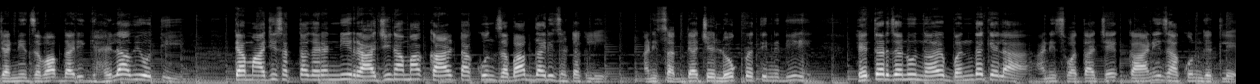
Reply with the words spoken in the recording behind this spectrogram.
ज्यांनी जबाबदारी घ्यायला हवी होती त्या माजी सत्ताधाऱ्यांनी राजीनामा काळ टाकून जबाबदारी झटकली आणि सध्याचे लोकप्रतिनिधी हे तर जणू नळ बंद केला आणि स्वतःचे काणी झाकून घेतले.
